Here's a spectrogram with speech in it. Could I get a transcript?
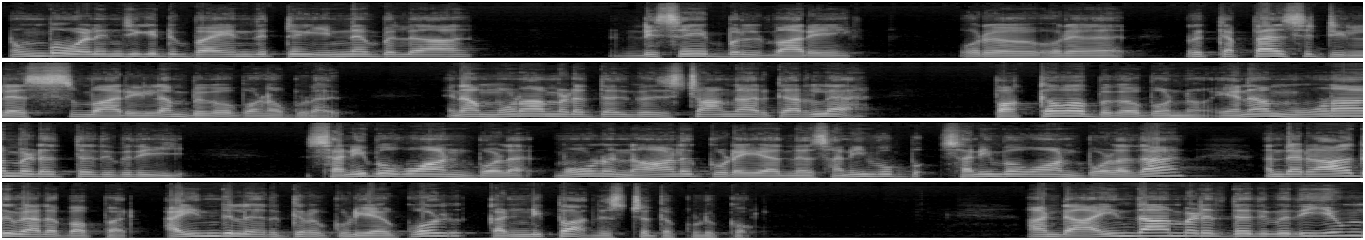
ரொம்ப வழிஞ்சிக்கிட்டு பயந்துட்டு இன்னபிளா டிசேபிள் மாதிரி ஒரு ஒரு ஒரு கெப்பாசிட்டி லெஸ் மாதிரிலாம் பிகவ் பண்ணக்கூடாது. ஏன்னா மூணாம் இடத்ததிபதி ஸ்ட்ராங்காக இருக்கார்ல பக்கவாக பிகவ் பண்ணும். ஏன்னா மூணாம் இடத்ததிபதி சனி பகவான் போல் மூணு நாளுக்குடைய அந்த சனி சனி பகவான் போல தான் அந்த ராகு வேலை பார்ப்பார். ஐந்தில் இருக்கக்கூடிய கோள் கண்டிப்பாக அதிர்ஷ்டத்தை கொடுக்கும். அண்டு ஐந்தாம் இடத்ததிபதியும்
